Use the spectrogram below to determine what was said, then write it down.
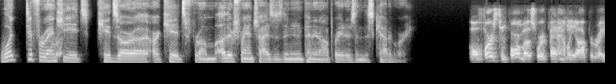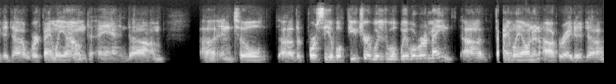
What differentiates right. kids are uh, our kids from other franchises and independent operators in this category? Well, first and foremost, we're family operated. Uh, we're family owned, and um, uh, until uh, the foreseeable future, we will we will remain uh, family owned and operated. Uh,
